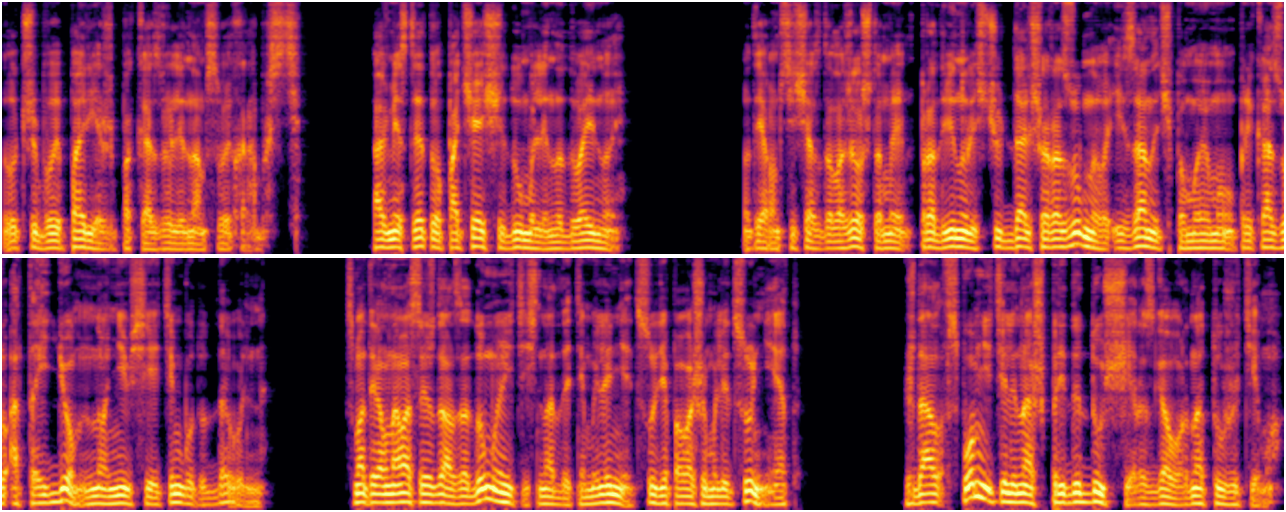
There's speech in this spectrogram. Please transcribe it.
Лучше бы вы пореже показывали нам свою храбрость. А вместо этого почаще думали над войной. Вот я вам сейчас доложил, что мы продвинулись чуть дальше разумного и за ночь, по моему приказу, отойдем, но не все этим будут довольны. Смотрел на вас и ждал, задумаетесь над этим или нет. Судя по вашему лицу, нет. Ждал, вспомните ли наш предыдущий разговор на ту же тему?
